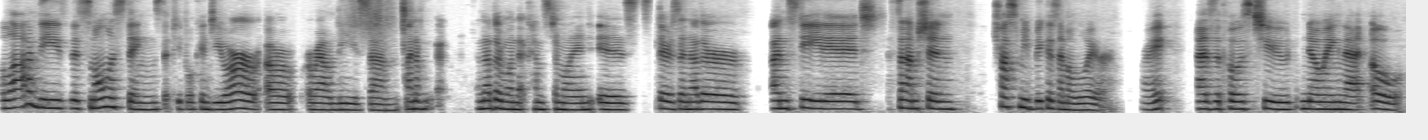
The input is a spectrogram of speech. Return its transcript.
a lot of these, the smallest things that people can do are, are around these. Um, another one that comes to mind is there's another unstated assumption trust me because I'm a lawyer, right? As opposed to knowing that, oh,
